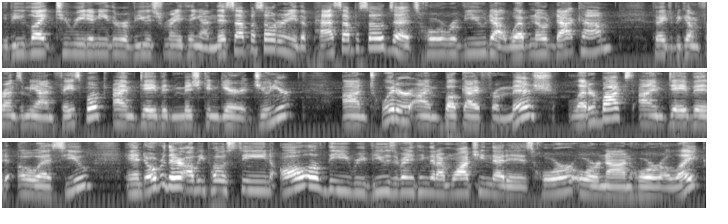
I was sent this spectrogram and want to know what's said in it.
If you'd like to read any of the reviews from anything on this episode or any of the past episodes, that's horrorreview.webnode.com. If you'd like to become friends with me on Facebook, I'm David Michigan Garrett Jr. On Twitter, I'm Buckeye from Mish. Letterboxd, I'm David OSU. And over there, I'll be posting all of the reviews of anything that I'm watching that is horror or non horror alike.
